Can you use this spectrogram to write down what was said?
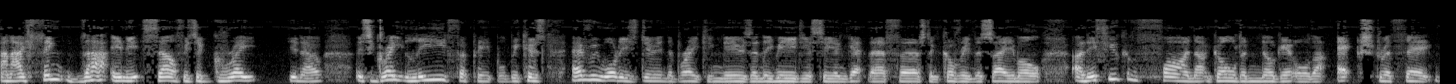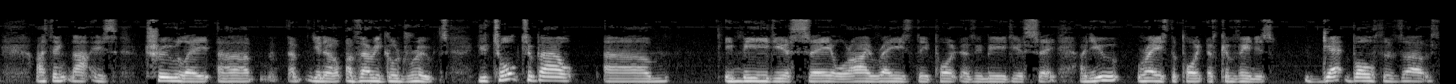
And I think that in itself is a great you know, it's a great lead for people because everyone is doing the breaking news and immediacy and get there first and covering the same old. And if you can find that golden nugget or that extra thing, I think that is truly, uh, you know, a very good route. You talked about, um, immediacy or I raised the point of immediacy and you raised the point of convenience. Get both of those.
